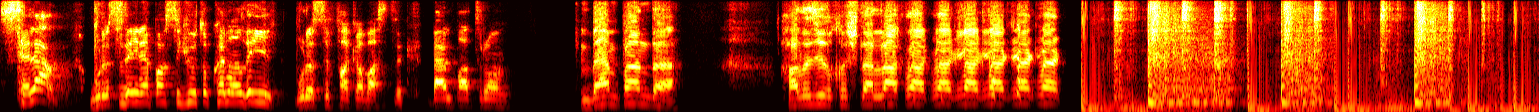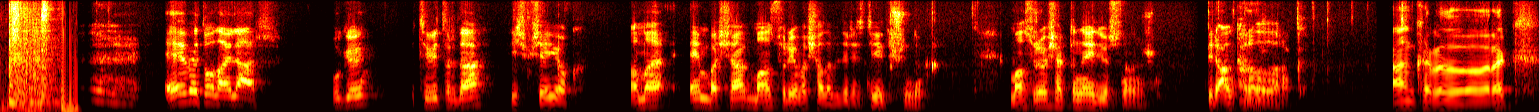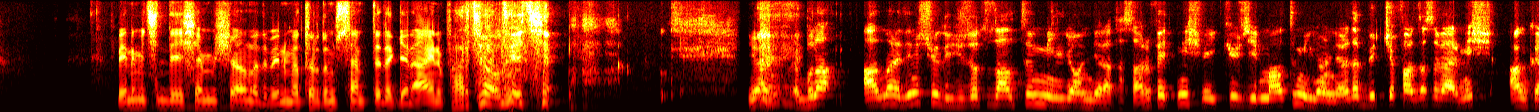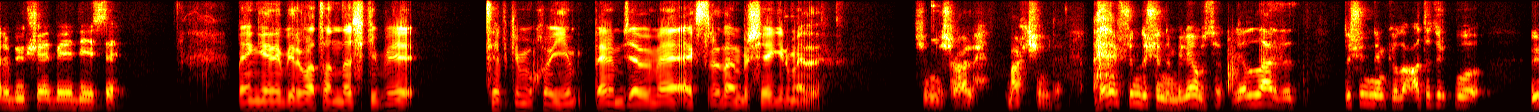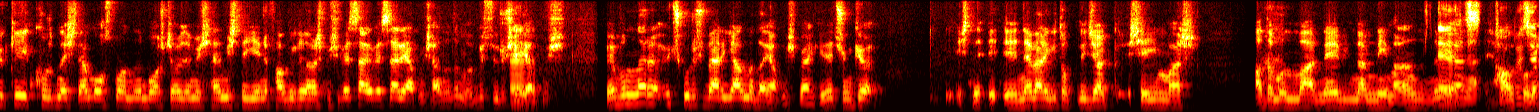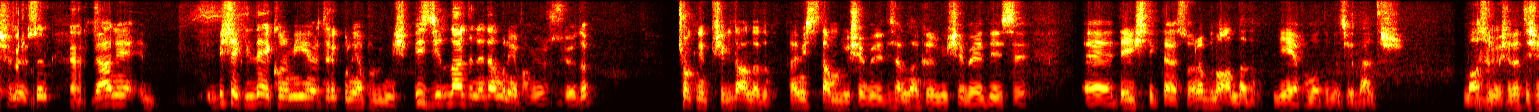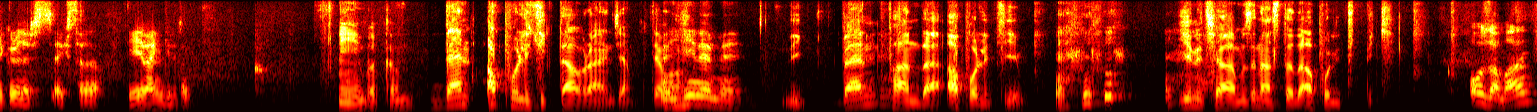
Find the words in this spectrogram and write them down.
Selam. Burası Zeynep Bastık YouTube kanalı değil. Burası Faka Bastık. Ben patron. Ben panda. Halıcı kuşlar lak lak lak lak lak lak lak. Evet olaylar. Bugün Twitter'da hiçbir şey yok. Ama en başa Mansur Yavaş'ı alabiliriz diye düşündüm. Mansur Yavaş hakkında ne diyorsun Onur? Bir Ankaralı olarak. Ankaralı olarak benim için değişen bir şey olmadı. Benim oturduğum semtte de gene aynı parti olduğu için. Ya buna Alman dediğimiz şuydu. 136 milyon lira tasarruf etmiş ve 226 milyon lira da bütçe fazlası vermiş Ankara Büyükşehir Belediyesi. Ben gene bir vatandaş gibi tepkimi koyayım. Benim cebime ekstradan bir şey girmedi. Şimdi şöyle. Bak şimdi. Ben hep şunu düşündüm biliyor musun? Yıllardır düşündüm ki ulan Atatürk bu ülkeyi kurduğunda işte hem Osmanlı'nın borçları ödemiş hem işte yeni fabrikalar açmış vesaire vesaire yapmış anladın mı? Bir sürü şey Evet. yapmış. Ve bunları 3 kuruş vergi almadan yapmış belki de. Çünkü işte e, e, ne vergi toplayacak şeyin var. Adamın var ne bilmem neyim var anladın değil mi? Evet, yani halka ulaşamıyorsun. Evet. Ve hani bir şekilde ekonomiyi yöneterek bunu yapabilmiş. Biz yıllardır neden bunu yapamıyoruz diyordum. Çok net bir şekilde anladım. Hem İstanbul Büyükşehir Belediyesi hem de Ankara Büyükşehir Belediyesi e, değiştikten sonra bunu anladım. Niye yapamadığımız yıllardır. Mansur Hmm. Yavaş'a da teşekkür ederiz ekstradan diye ben girdim. İyi bakalım. Ben apolitik davranacağım. Devam. Yine mi? Ben panda, apolitiyim. Yeni çağımızın hastalığı apolitiklik. O zaman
